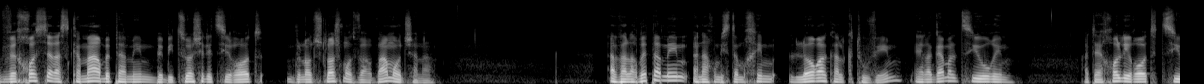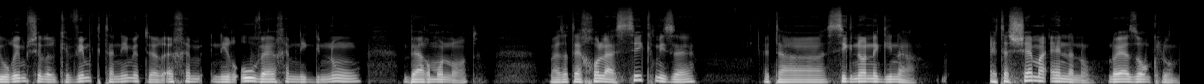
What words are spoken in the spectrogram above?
וחוסר הסכמה הרבה פעמים בביצוע של יצירות בנות 300 ו-400 שנה. אבל הרבה פעמים אנחנו מסתמכים לא רק על כתובים, אלא גם על ציורים. אתה יכול לראות ציורים של הרכבים קטנים יותר, איך הם נראו ואיך הם ניגנו בארמונות, ואז אתה יכול להסיק מזה את הסגנון נגינה. את השמע אין לנו, לא יעזור כלום.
